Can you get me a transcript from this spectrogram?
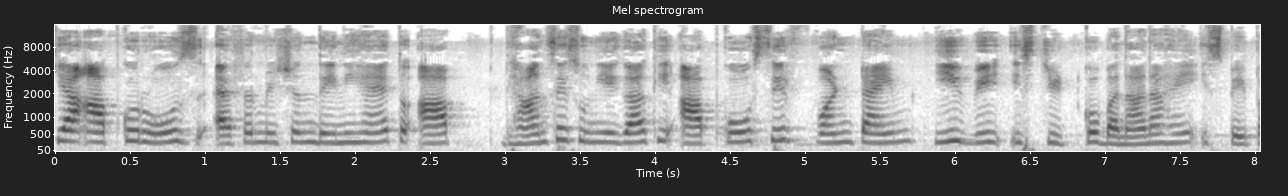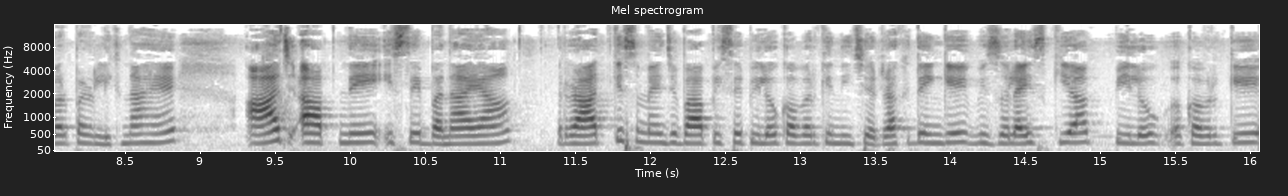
क्या आपको रोज एफर्मेशन देनी है? तो आप ध्यान से सुनिएगा कि आपको सिर्फ़ वन टाइम ही इस चिट को बनाना है, इस पेपर पर लिखना है। आज आपने इसे बनाया रात के समय जब आप इसे पिलो कवर के नीचे रख देंगे विजुलाइज किया पिलो कवर के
